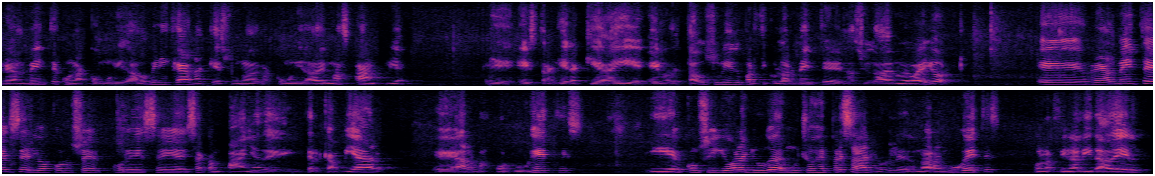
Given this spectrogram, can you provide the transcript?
realmente con la comunidad dominicana, que es una de las comunidades más amplias eh, extranjeras que hay en los Estados Unidos, particularmente en la ciudad de Nueva York. Eh, realmente él se dio a conocer por ese, esa campaña de intercambiar eh, armas por juguetes, y él consiguió la ayuda de muchos empresarios que le donaran juguetes con la finalidad de él.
